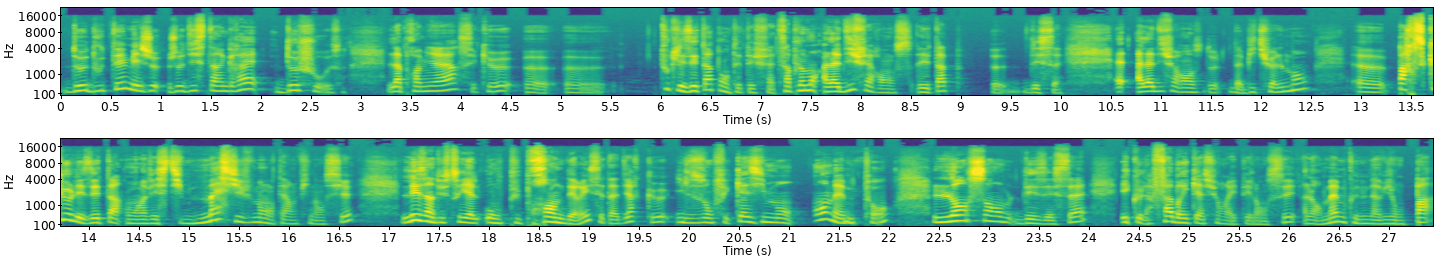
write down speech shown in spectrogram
de douter, mais je, distinguerai deux choses. La première, c'est que euh, euh, toutes les étapes ont été faites. Simplement, à la différence, l'étape euh, d'essai, à la différence d'habituellement, parce que les États ont investi massivement en termes financiers, les industriels ont pu prendre des risques, c'est-à-dire qu'ils ont fait quasiment en même temps l'ensemble des essais et que la fabrication a été lancée alors même que nous n'avions pas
